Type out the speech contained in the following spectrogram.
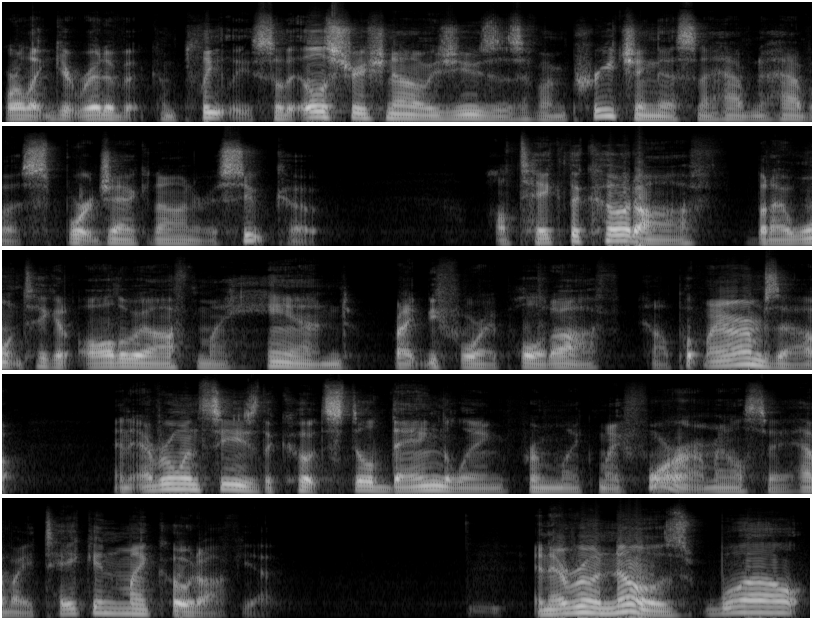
or like get rid of it completely. So the illustration I always use is if I'm preaching this and I happen to have a sport jacket on or a suit coat, I'll take the coat off, but I won't take it all the way off my hand right before I pull it off. And I'll put my arms out and everyone sees the coat still dangling from like my forearm and I'll say, "Have I taken my coat off yet?" And everyone knows, well,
